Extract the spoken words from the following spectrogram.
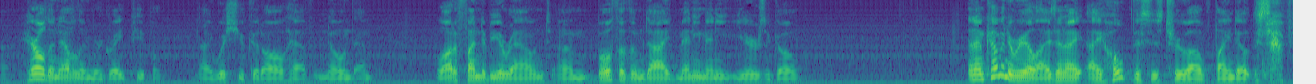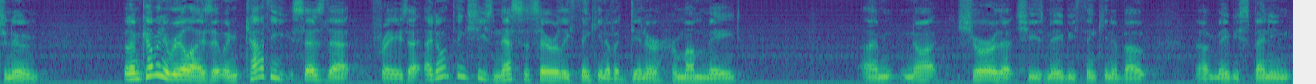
Uh, Harold and Evelyn were great people. I wish you could all have known them a lot of fun to be around. Um, both of them died many, many years ago. And I'm coming to realize, and I, I hope this is true, I'll find out this afternoon, but I'm coming to realize that when Kathy says that phrase, I, I don't think she's necessarily thinking of a dinner her mom made. I'm not sure that she's maybe thinking about uh, maybe spending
